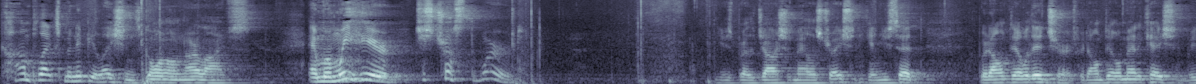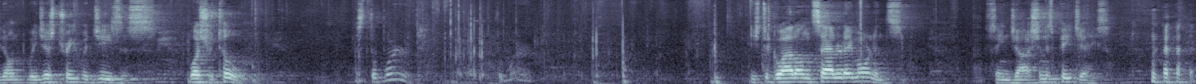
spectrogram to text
complex manipulations going on in our lives. And when we hear, just trust the word. Use Brother Josh's illustration again. You said we don't deal with insurance, we don't deal with medication, we don't we just treat with Jesus. What's your tool? It's the word. The word. Used to go out on Saturday mornings. I've seen Josh in his PJs.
